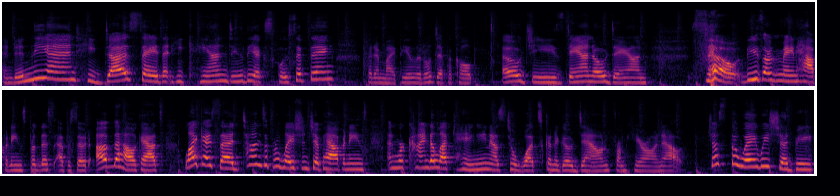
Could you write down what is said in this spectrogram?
and in the end, he does say that he can do the exclusive thing, but it might be a little difficult. Oh geez, Dan, oh Dan. So, these are the main happenings for this episode of the Hellcats. Like I said, tons of relationship happenings, and we're kind of left hanging as to what's going to go down from here on out. Just the way we should be.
